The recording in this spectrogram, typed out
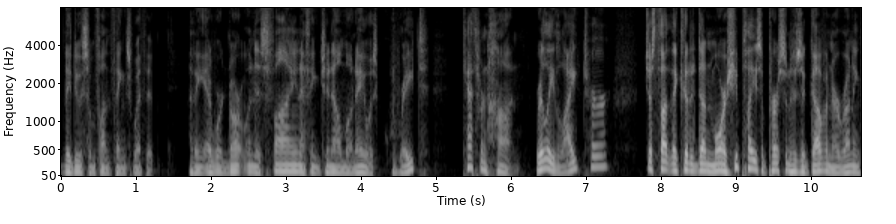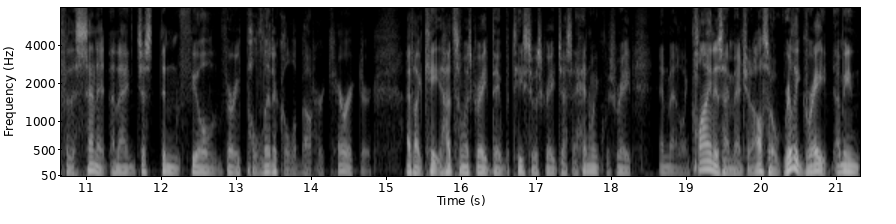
they do some fun things with it. I think Edward Norton is fine. I think Janelle Monáe was great. Kathryn Hahn really liked her. Just thought they could have done more. She plays a person who's a governor running for the Senate, and I just didn't feel very political about her character. I thought Kate Hudson was great, Dave Bautista was great, Jessa Henwick was great, and Madelyn Cline, as I mentioned, also really great. I mean,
